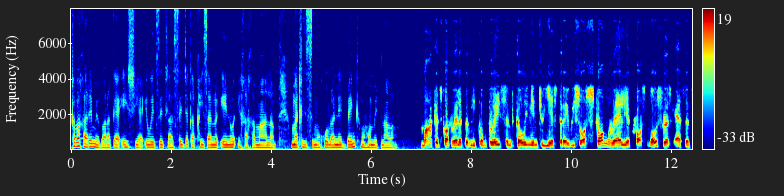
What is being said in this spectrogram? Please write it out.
kgabagare mebaraka ya asia e wetse tlase jaaka kgaisano eno e gagamala. Matlisitsimogolo wa nedbank mohammed nala Markets got relatively complacent going into yesterday. We saw a strong rally across most risk assets,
